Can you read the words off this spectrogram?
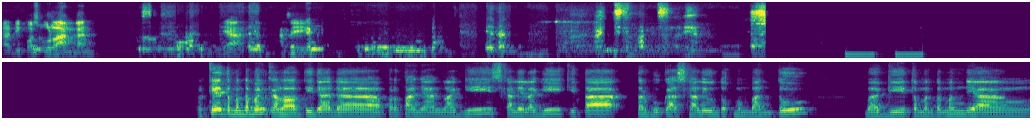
nggak di post ulang kan? Ya, terima kasih. Oke, teman-teman, kalau tidak ada pertanyaan lagi, sekali lagi kita terbuka sekali untuk membantu bagi teman-teman yang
